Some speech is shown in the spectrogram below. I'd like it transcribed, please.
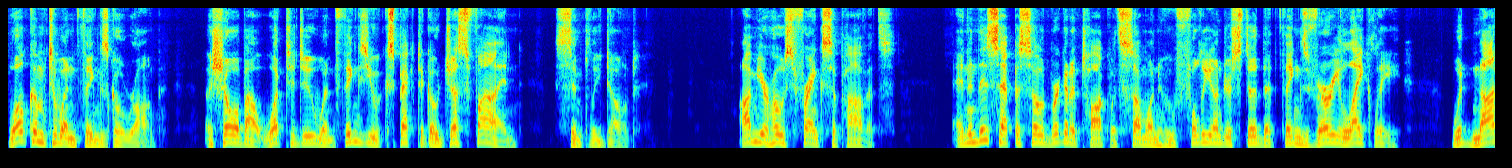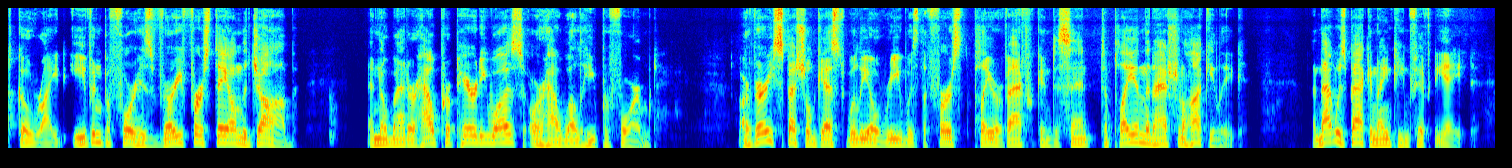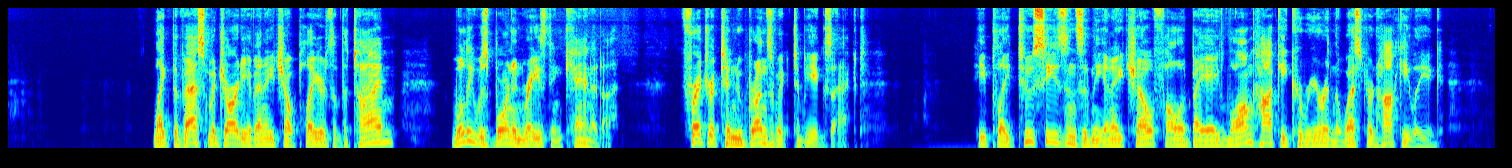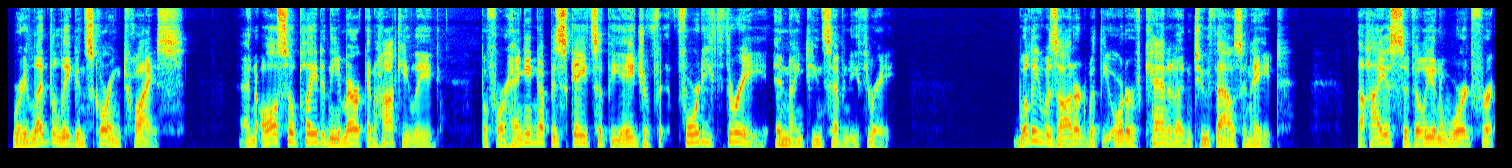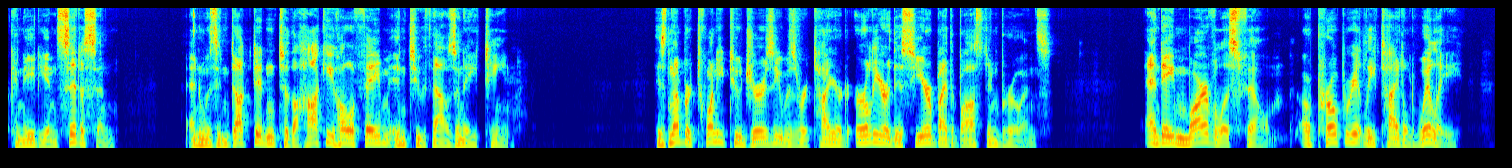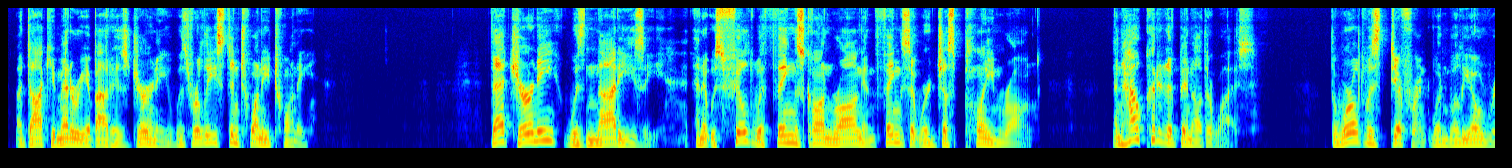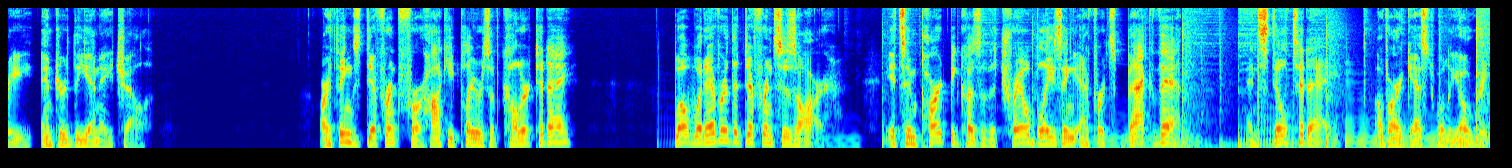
Welcome to When Things Go Wrong, a show about what to do when things you expect to go just fine simply don't. I'm your host, Frank Sapovitz, and in this episode, we're going to talk with someone who fully understood that things very likely would not go right even before his very first day on the job, and no matter how prepared he was or how well he performed. Our very special guest, Willie O'Ree, was the first player of African descent to play in the National Hockey League, and that was back in 1958. Like the vast majority of NHL players of the time, Willie was born and raised in Canada, Fredericton, New Brunswick to be exact. He played two seasons in the NHL, followed by a long hockey career in the Western Hockey League, where he led the league in scoring twice, and also played in the American Hockey League before hanging up his skates at the age of 43 in 1973. Willie was honored with the Order of Canada in 2008, the highest civilian award for a Canadian citizen, and was inducted into the Hockey Hall of Fame in 2018. His number 22 jersey was retired earlier this year by the Boston Bruins. And a marvelous film, appropriately titled Willie, a documentary about his journey, was released in 2020. That journey was not easy, and it was filled with things gone wrong and things that were just plain wrong. And how could it have been otherwise? The world was different when Willie O'Ree entered the NHL. Are things different for hockey players of color today? Well, whatever the differences are, it's in part because of the trailblazing efforts back then and still today of our guest Willie O'Ree.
